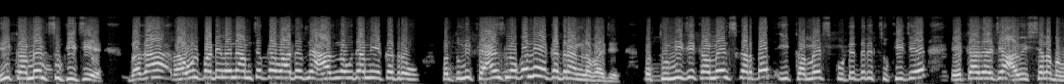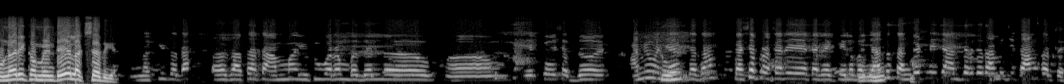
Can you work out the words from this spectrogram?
ही कमेंट चुकीची आहे. बघा राहुल पाटील आणि आमच्यात काही वादच नाही. आज ना उद्या आम्ही एकत्र राहू पण तुम्ही फॅन्स लोकांनी एकत्र आणलं पाहिजे. पण तुम्ही जी कमेंट्स करतात ही कमेंट्स कुठेतरी चुकीची आहे एखाद्याच्या आयुष्याला भावणारी कमेंट आहे हे लक्षात घ्या. नक्कीच दादा. जाता आता आम्हा युट्यूबरांबद्दल एक शब्द आम्ही म्हणजे दादा कशा प्रकारे कर- केलं पाहिजे? आता संघटनेच्या अंतर्गत आम्ही जे काम करतोय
